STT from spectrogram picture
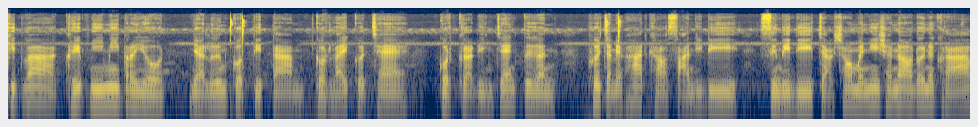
คิดว่าคลิปนี้มีประโยชน์ อย่าลืมกดติดตาม กดไลค์กดแชร์ กดกระดิ่งแจ้งเตือน เพื่อจะไม่พลาดข่าวสารดีๆ สิ่งดีๆ จากช่อง Money Channel ด้วยนะครับ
